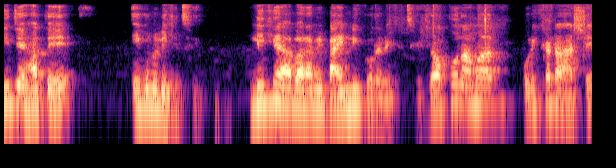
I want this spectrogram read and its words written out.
নিজে হাতে এগুলো লিখেছি। লিখে আবার আমি বাইন্ডিং করে রেখেছি। যখন আমার পরীক্ষাটা আসে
